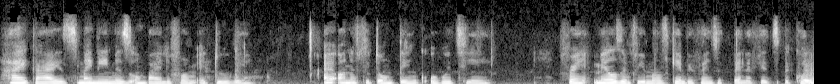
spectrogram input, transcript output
Hi guys, my name is Umbaili from Edube. I honestly don't think Uguti friend, males and females can be friends with benefits because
